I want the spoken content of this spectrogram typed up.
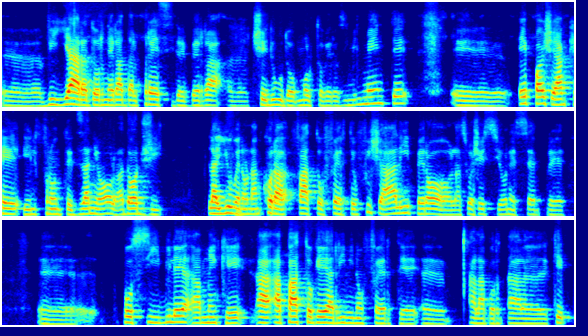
eh, Vigliara tornerà dal prestito e verrà eh, ceduto molto verosimilmente. Eh, e poi c'è anche il fronte Zaniolo. Ad oggi la Juve non ha ancora fatto offerte ufficiali però la sua cessione è sempre eh, possibile a, che, a, a, patto che arrivino offerte eh, alla, alla, che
